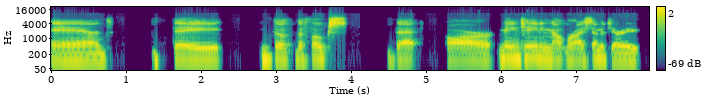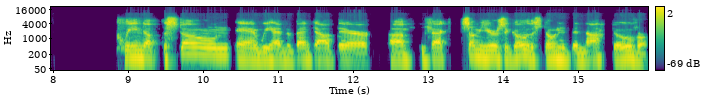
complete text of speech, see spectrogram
and they the the folks that are maintaining Mount Moriah Cemetery cleaned up the stone, and we had an event out there. Um, in fact, some years ago, the stone had been knocked over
